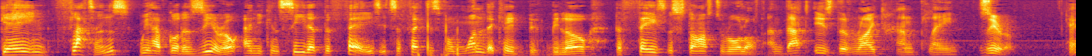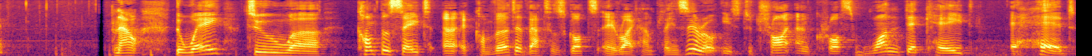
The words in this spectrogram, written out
gain flattens, we have got a zero, and you can see that the phase, its effect is from one decade below, the phase starts to roll off, and that is the right hand plane zero. Okay? Now, the way to uh, compensate uh, a converter that has got a right hand plane zero is to try and cross one decade ahead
